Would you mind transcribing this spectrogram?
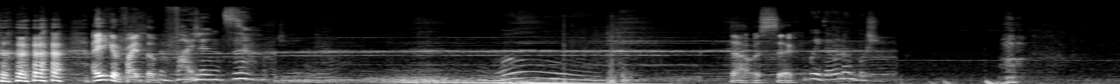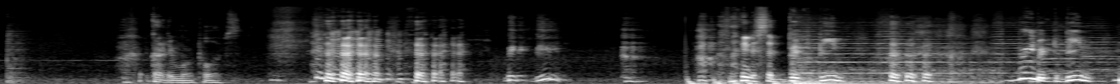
Oh. and you can fight them. Violence. That was sick. Wait, there were no bush. Gotta do more pull-ups. Big Bheem he just said big bean. Big bean.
